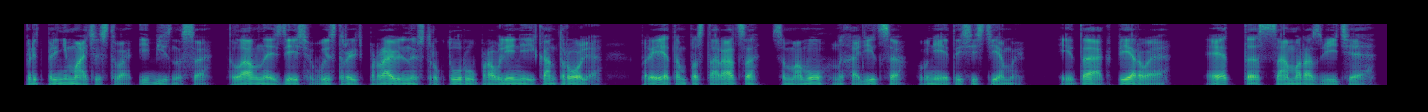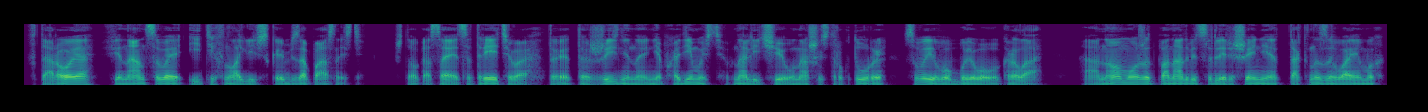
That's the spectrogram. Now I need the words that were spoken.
предпринимательства и бизнеса. Главное здесь выстроить правильную структуру управления и контроля, при этом постараться самому находиться вне этой системы. Итак, первое — это саморазвитие. Второе — финансовая и технологическая безопасность. Что касается третьего, то это жизненная необходимость в наличии у нашей структуры своего боевого крыла. Оно может понадобиться для решения так называемых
